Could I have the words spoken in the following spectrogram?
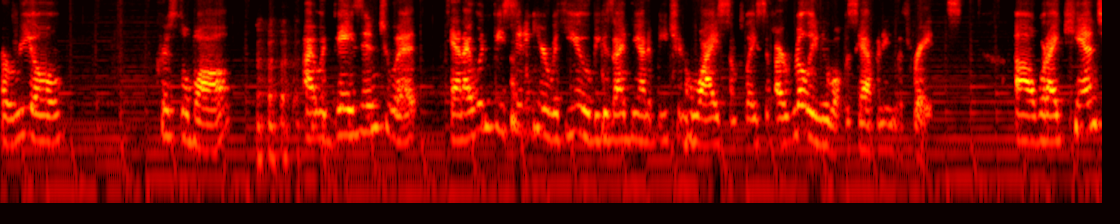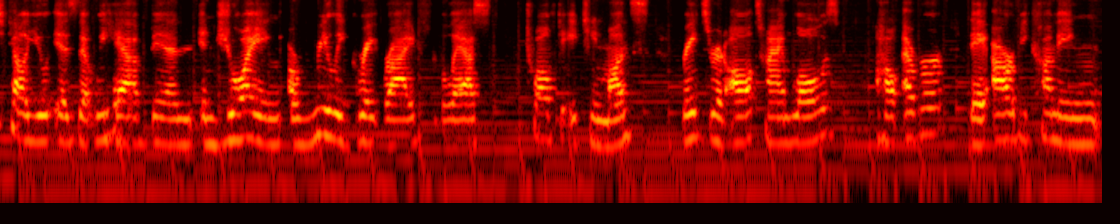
a real crystal ball, I would gaze into it and I wouldn't be sitting here with you because I'd be on a beach in Hawaii someplace if I really knew what was happening with rates. Uh, what I can tell you is that we have been enjoying a really great ride for the last 12 to 18 months. Rates are at all time lows. However, they are becoming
